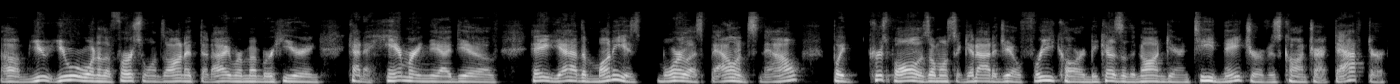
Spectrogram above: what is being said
Um, you you were one of the first ones on it that I remember hearing, kind of hammering the idea of, hey, yeah, the money is more or less balanced now. But Chris Paul is almost a get out of jail free card because of the non guaranteed nature of his contract after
